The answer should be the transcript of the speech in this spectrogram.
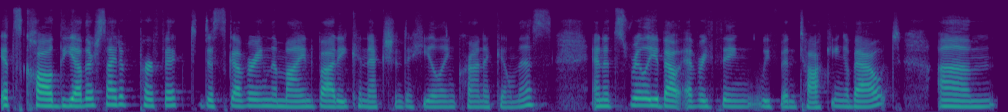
it's called The Other Side of Perfect Discovering the Mind Body Connection to Healing Chronic Illness. And it's really about everything we've been talking about. Um,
